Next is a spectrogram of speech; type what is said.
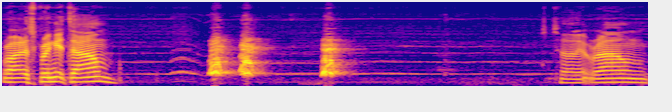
Right, let's bring it down. Let's turn it round.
